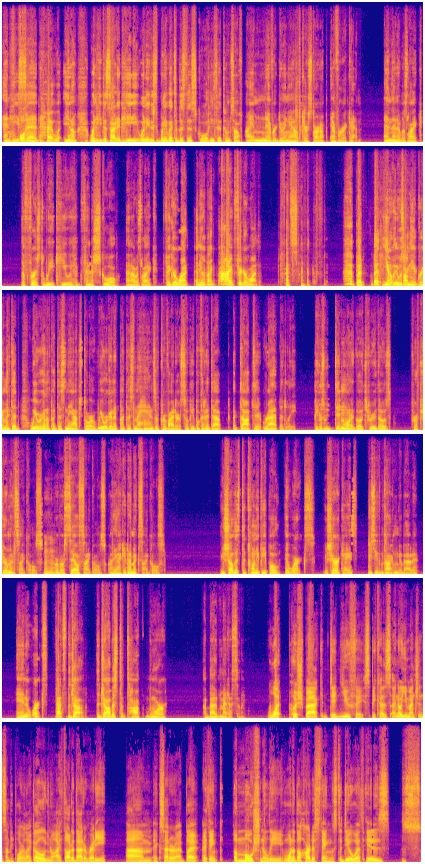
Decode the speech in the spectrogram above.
And he Boy. said, you know, when he decided he when he just when he went to business school, he said to himself, "I am never doing a healthcare startup ever again." And then it was like the first week he had finished school, and I was like, "Figure one," and he was like, "All right, figure one." but but you know, it was on the agreement that we were going to put this in the app store, we were going to put this in the hands of providers so people could adapt adopt it rapidly because we didn't want to go through those procurement cycles Mhm. or those sales cycles or the academic cycles. You show this to 20 people, it works. You share a case, you see them talking about it, and it works. That's the job. The job is to talk more about medicine. What pushback did you face? Because I know you mentioned some people are like, oh, you know, I thought of that already, um. But I think emotionally, one of the hardest things to deal with is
